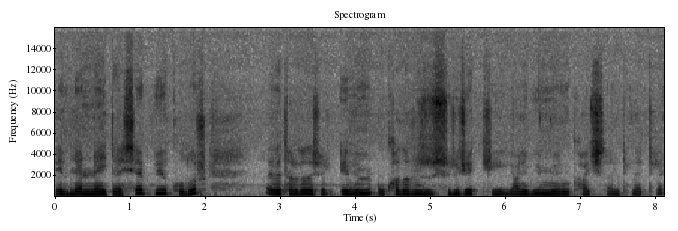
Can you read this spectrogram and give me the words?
Evler neydeyse büyük olur. Evet arkadaşlar evim o kadar uzun sürecek ki yani bilmiyorum kaç santimetre.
